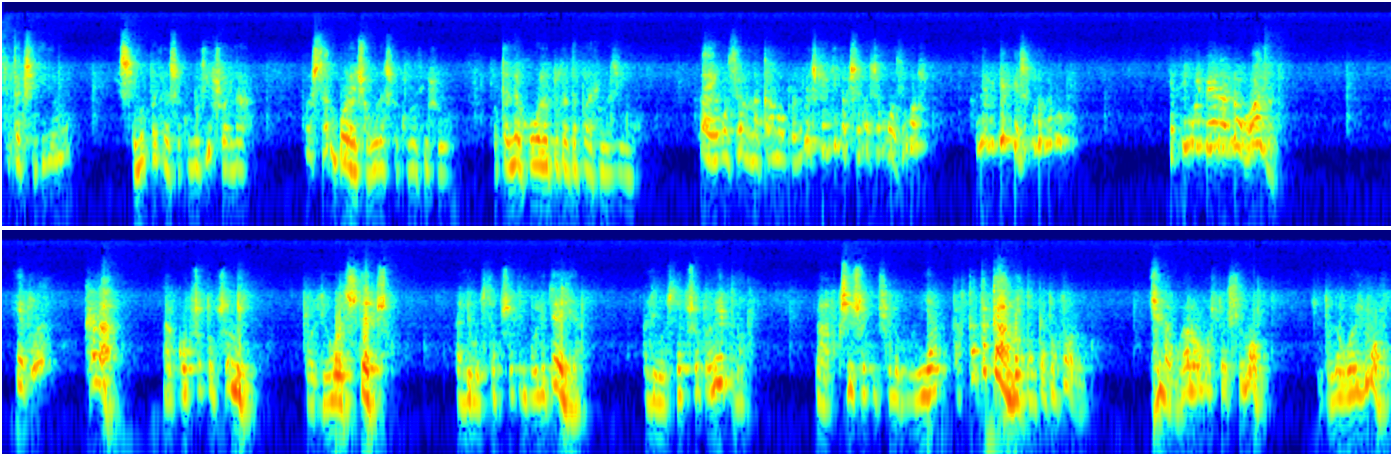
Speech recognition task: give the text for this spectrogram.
Κοίταξε κύριε μου, εσύ μου είπατε να σε ακολουθήσω, αλλά πώς θα μπορέσω εγώ να σε ακολουθήσω όταν έχω όλα τούτα τα πάθη μαζί μου; Α, εγώ θέλω να κάνω απαντέ και κοίταξε μέσα μου ο θυμό. Ανέβη και έπιασε από το Γιατί μου είπε ένα λόγο άλλο. Και τώρα, καλά, να κόψω το ψωμί, το λιγοστέψω, να λιγοστέψω την πολυτέλεια, να λιγοστέψω τον ύπνο, να αυξήσω τη φιλοφωνία. Αυτά τα κάνω το κατά χρόνο. Για να βγάλω όμως το θυμό και τον εγωισμό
